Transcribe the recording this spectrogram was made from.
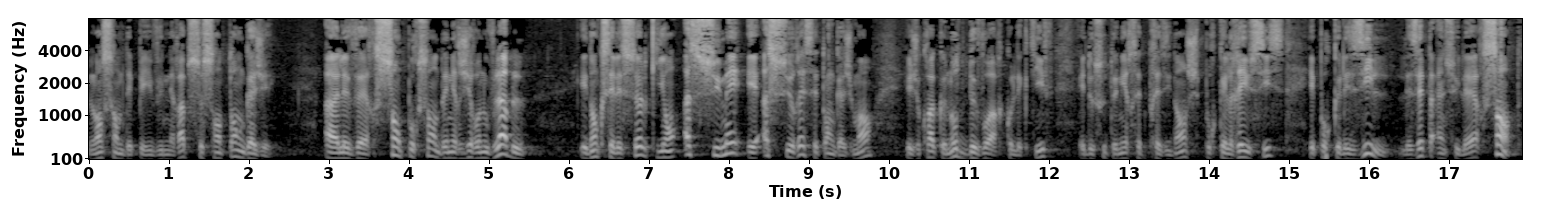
l'ensemble des pays vulnérables se sont engagés à aller vers 100% d'énergie renouvelable. Et donc, c'est les seuls qui ont assumé et assuré cet engagement. Et je crois que notre devoir collectif est de soutenir cette présidence pour qu'elle réussisse et pour que les îles, les États insulaires sentent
